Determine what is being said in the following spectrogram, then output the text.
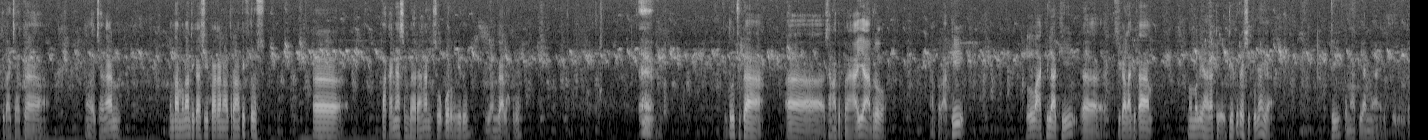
kita jaga. Eh, jangan mentang-mentang dikasih pakan alternatif terus eh, pakannya sembarangan syukur gitu. Ya enggak lah bro. Itu juga uh, sangat berbahaya bro apalagi lagi-lagi uh, jikalau kita memelihara DOD itu resikonya ya di kematiannya itu gitu.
